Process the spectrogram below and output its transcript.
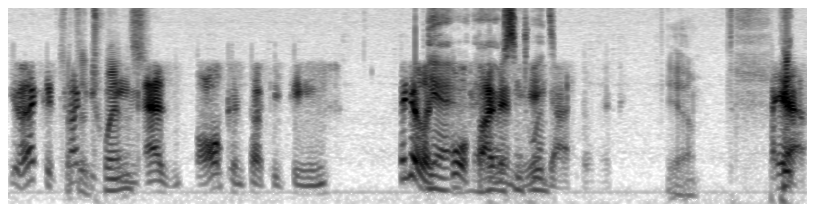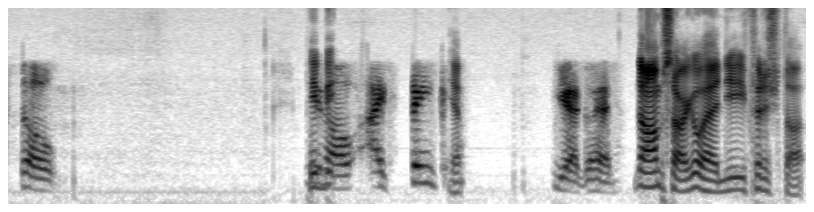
you know, that the Kentucky team, Twins? as all Kentucky teams, they got like Yeah, four or five Harrison NBA Twins. guys in it. Yeah. Yeah. So, you know, I think. Yep. Yeah. Go ahead. No, I'm sorry. Go ahead. You you finish your thought.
